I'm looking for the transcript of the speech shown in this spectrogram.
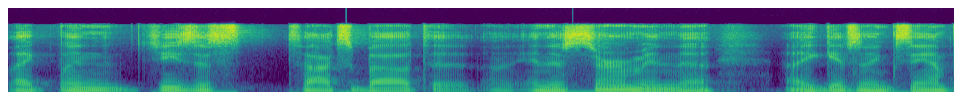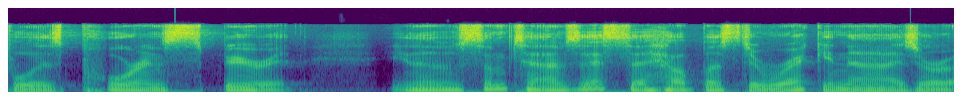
like when Jesus talks about the, in the sermon, uh, he gives an example as poor in spirit you know, sometimes that's to help us to recognize our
